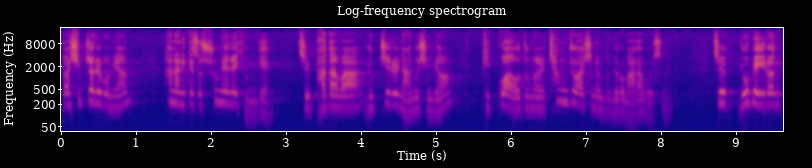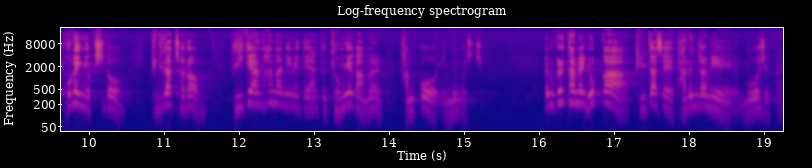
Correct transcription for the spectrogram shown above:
또한 10절을 보면 하나님께서 수면의 경계, 즉 바다와 육지를 나누시며 빛과 어둠을 창조하시는 분으로 말하고 있습니다. 즉 욥의 이런 고백 역시도 빌다처럼 위대한 하나님에 대한 그 경외감을 담고 있는 것이죠. 여러분 그렇다면 욥과 빌닷의 다른 점이 무엇일까요?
